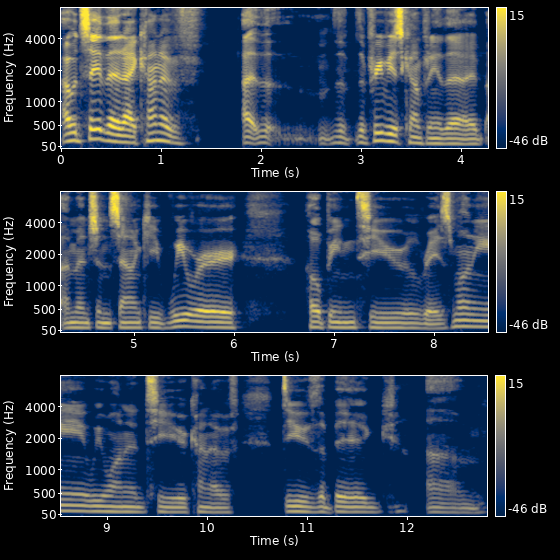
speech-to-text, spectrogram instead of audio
i would say that i kind of I, the, the previous company that I, I mentioned soundkeep we were hoping to raise money. We wanted to kind of do the big um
